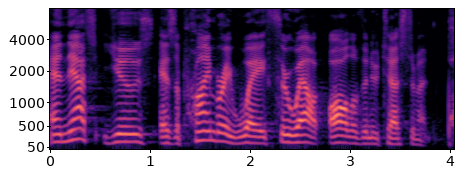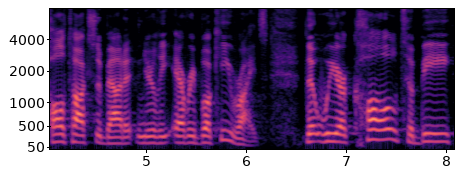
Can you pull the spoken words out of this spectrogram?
And that's used as a primary way throughout all of the New Testament. Paul talks about it in nearly every book he writes, that we are called to be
